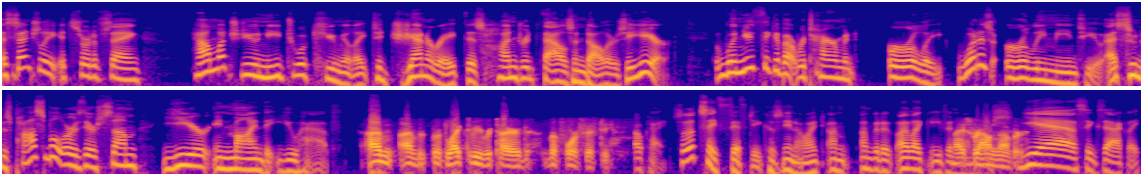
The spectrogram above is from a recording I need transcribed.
Essentially, it's sort of saying, how much do you need to accumulate to generate this $100,000 a year? When you think about retirement early, what does early mean to you? As soon as possible, or is there some year in mind that you have? I'm I would like to be retired before fifty. Okay, so let's say fifty, because you know I, I'm I'm gonna I like even Nice round number. Yes, exactly.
